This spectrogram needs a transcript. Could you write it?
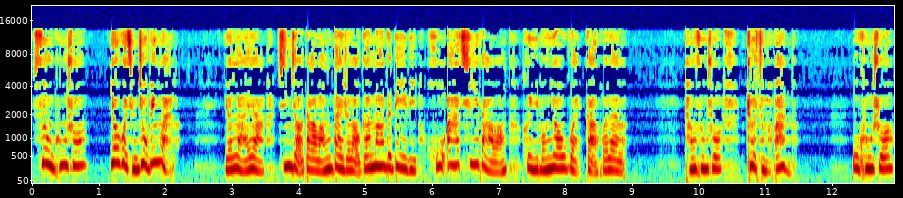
孙悟空说：“妖怪请救兵来了。”原来呀，金角大王带着老干妈的弟弟胡阿七大王和一帮妖怪赶回来了。唐僧说：“这怎么办呢？”悟空说：“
